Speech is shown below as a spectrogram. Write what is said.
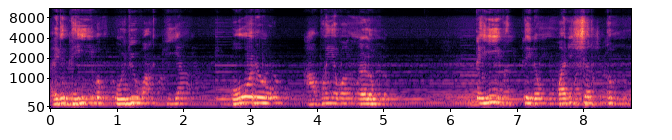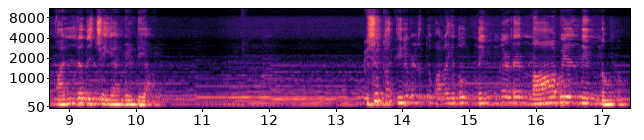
അല്ലെങ്കിൽ ദൈവം ഒഴിവാക്കിയ ഓരോ അവയവങ്ങളും ദൈവത്തിനും മനുഷ്യർക്കും നല്ലത് ചെയ്യാൻ വേണ്ടിയാണ്. വിശുദ്ധ തിരുവെടുത്ത് പറയുന്നു നിങ്ങളുടെ നാവിൽ നിന്നും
